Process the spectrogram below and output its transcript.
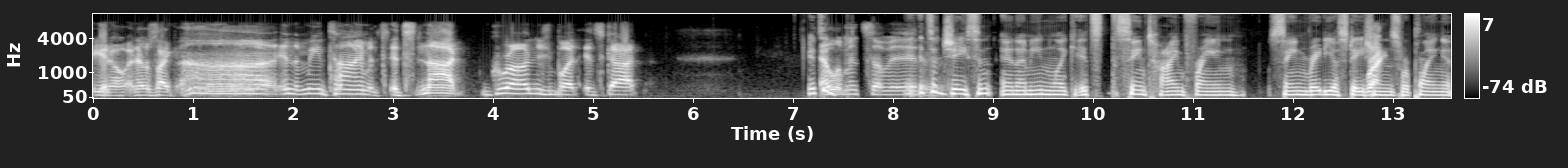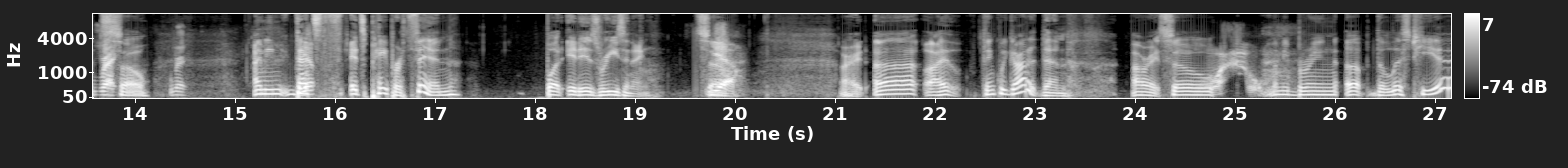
You know, and it was like, uh, in the meantime, it's it's not grunge, but it's got It's a, elements of it. it's adjacent, and I mean like it's the same time frame, same radio stations were playing it. Right. So Right. I mean, that's it's paper thin, but it is reasoning. So Yeah. All right. Uh, I think we got it then. All right. So Wow. let me bring up the list here.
